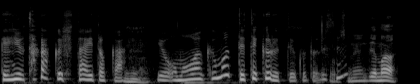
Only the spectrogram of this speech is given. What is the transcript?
原油高くしたいとかいう思惑も出てくるっていうことですね。で、ね、まあ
